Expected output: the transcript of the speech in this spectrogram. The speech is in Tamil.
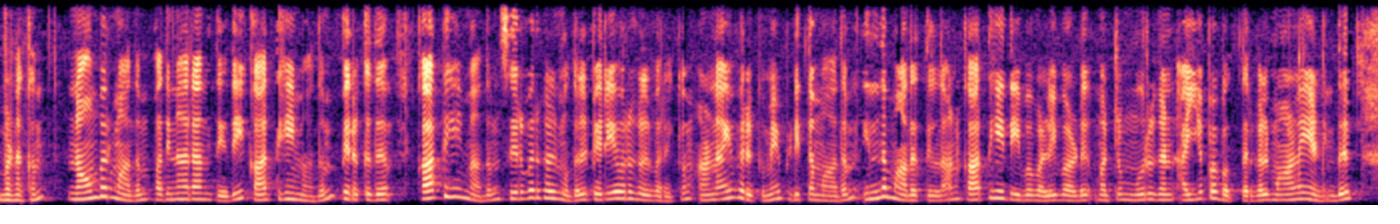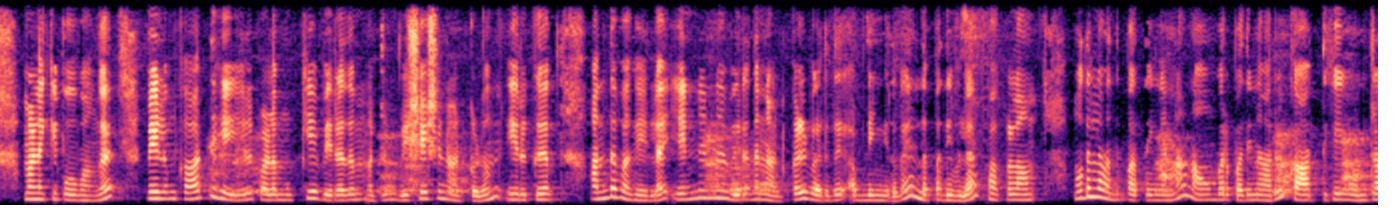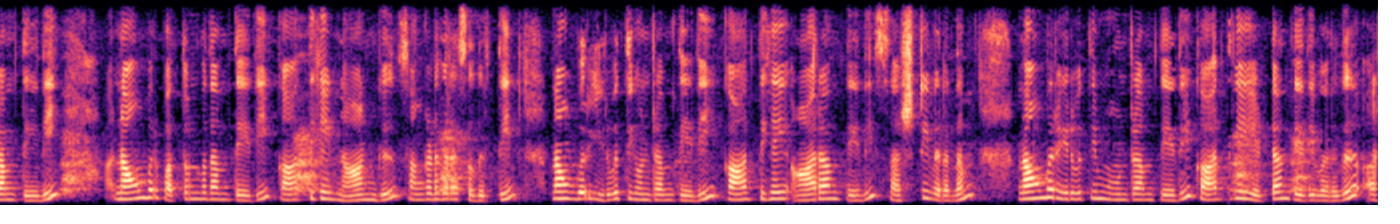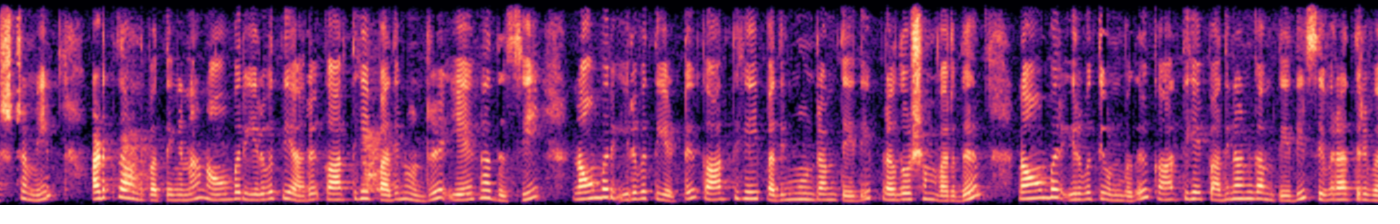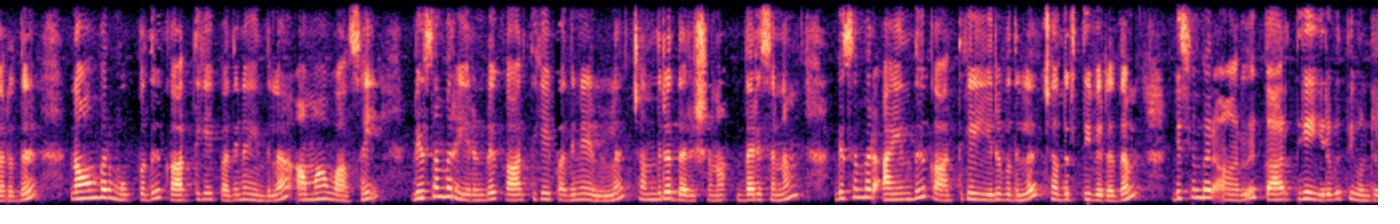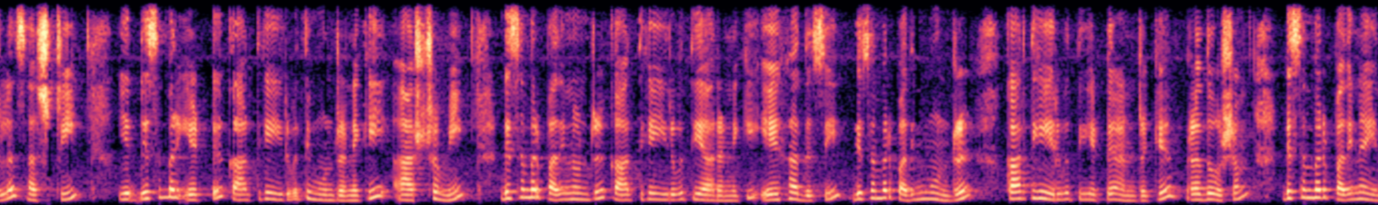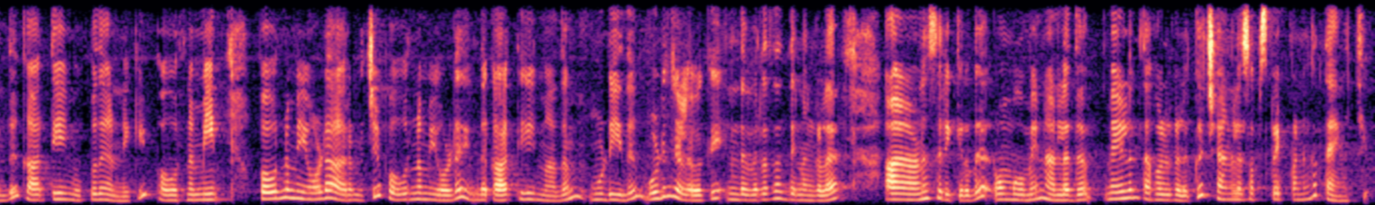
வணக்கம். நவம்பர் மாதம் பதினாறாம் தேதி கார்த்திகை மாதம் பிறக்குது. கார்த்திகை மாதம் சிறுவர்கள் முதல் பெரியவர்கள் வரைக்கும் அனைவருக்குமே பிடித்த மாதம். இந்த மாதத்தில்தான் கார்த்திகை தீப வழிபாடு மற்றும் முருகன் ஐயப்ப பக்தர்கள் மாலை அணிந்து மலைக்கு போவாங்க. மேலும் கார்த்திகையில் பல முக்கிய விரதம் மற்றும் விசேஷ நாட்களும் இருக்கு. அந்த வகையில் என்னென்ன விரத நாட்கள் வருது அப்படிங்கிறத இந்த பதிவில் பார்க்கலாம். முதல்ல வந்து பார்த்திங்கன்னா நவம்பர் பதினாறு கார்த்திகை ஒன்றாம் தேதி. நவம்பர் பத்தொன்பதாம் தேதி கார்த்திகை நான்கு சங்கடகர சதுர்த்தி. நவம்பர் இருபத்தி ஒன்றாம் தேதி கார்த்திகை ஆறாம் தேதி சஷ்டி விரதம். நவம்பர் இருபத்தி மூன்றாம் தேதி கார்த்திகை எட்டாம் தேதி வருது அஷ்டமி. அடுத்ததாக வந்து பார்த்திங்கன்னா நவம்பர் இருபத்தி ஆறு கார்த்திகை பதினொன்று ஏகாதசி. நவம்பர் இருபத்தி எட்டு கார்த்திகை பதிமூன்றாம் தேதி பிரதோஷம் வருது. நவம்பர் இருபத்தி ஒன்பது கார்த்திகை பதினான்காம் தேதி சிவராத்திரி வருது. நவம்பர் முப்பது கார்த்திகை பதினைந்தில் அமாவாசை டிசம்பர் இரண்டு கார்த்திகை பதினேழில் சந்திர தரிசனம் தரிசனம். டிசம்பர் ஐந்து கார்த்திகை இருபதில் சதுர்த்தி விரதம். டிசம்பர் ஆறு கார்த்திகை இருபத்தி ஒன்றில் சஷ்டி. டிசம்பர் எட்டு கார்த்திகை இருபத்தி மூன்று அன்னைக்கு அஷ்டமி. டிசம்பர் பதினொன்று கார்த்திகை இருபத்தி ஆறு அன்னைக்கு ஏகாதசி. டிசம்பர் பதிமூன்று கார்த்திகை இருபத்தி எட்டு அன்றைக்கு பிரதோஷம். டிசம்பர் பதினைந்து கார்த்திகை முப்பது அன்னைக்கு பௌர்ணமி. பௌர்ணமியோடு ஆரம்பித்து பௌர்ணமியோட இந்த கார்த்திகை மாதம் முடியுது. முடிஞ்ச அளவுக்கு இந்த விரத தினங்களை அனுசரிக்கிறது ரொம்பவுமே நல்லது. மேலும் தகவல்களுக்கு சேனலை சப்ஸ்கிரைப் பண்ணுங்கள் தேங்க்யூ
